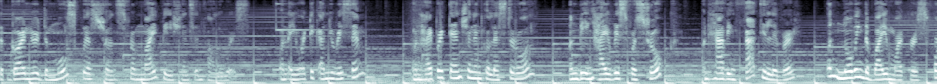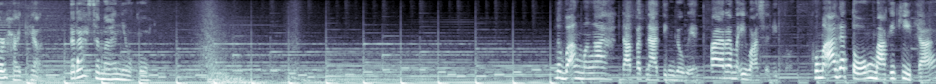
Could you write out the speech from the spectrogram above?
that garnered the most questions from my patients and followers on aortic aneurysm, on hypertension and cholesterol, on being high risk for stroke, on having fatty liver, on knowing the biomarkers for heart health. Tara, samahan niyo ko. Ano ba ang mga dapat nating gawin para maiwasan ito? Kung maaga tong makikita,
